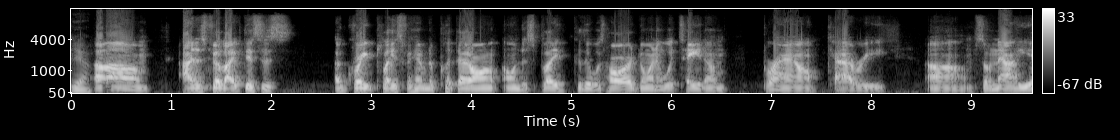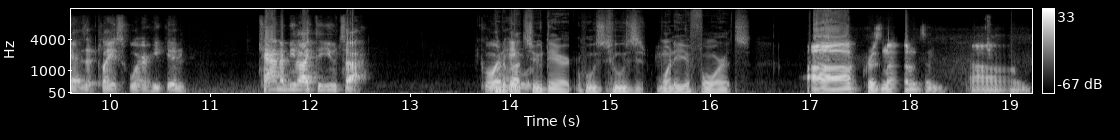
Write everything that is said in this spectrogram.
Yeah. Um, I just feel like this is a great place for him to put that on on display because it was hard doing it with Tatum, Brown, Kyrie. Um, so now he has a place where he can kind of be like the Utah. What Gordon about Hayward. you, Derek? Who's who's one of your forwards? Uh, Khris Middleton. Um,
